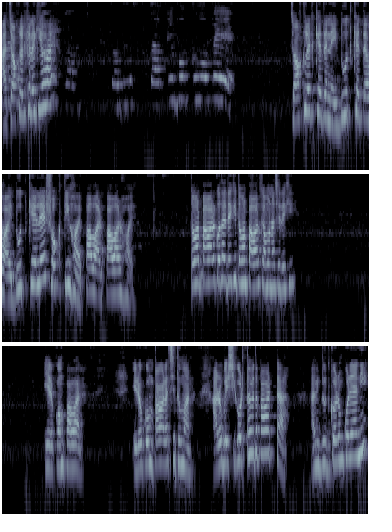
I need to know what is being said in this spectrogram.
আর চকলেট খেলে কি হয়? চকলেট খেতে নেই, দুধ খেতে হয়। দুধ খেলে শক্তি হয় পাওয়ার পাওয়ার হয়। তোমার পাওয়ার কোথায় দেখি? তোমার পাওয়ার কেমন আছে দেখি? এরকম পাওয়ার এরকম পাওয়ার আছে তোমার। আরও বেশি করতে হবে তো পাওয়ারটা আমি দুধ গরম করে আনি,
